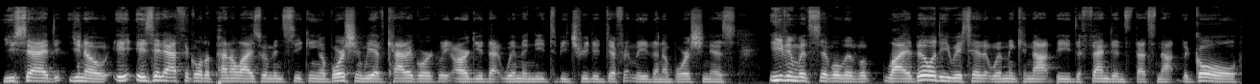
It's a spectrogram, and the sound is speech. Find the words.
you said, you know, is it ethical to penalize women seeking abortion? We have categorically argued that women need to be treated differently than abortionists. Even with civil li- liability, we say that women cannot be defendants. That's not the goal.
